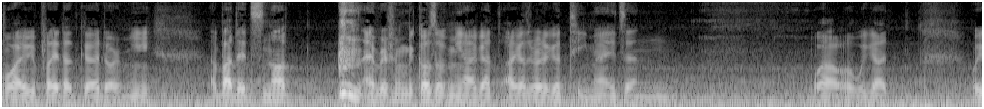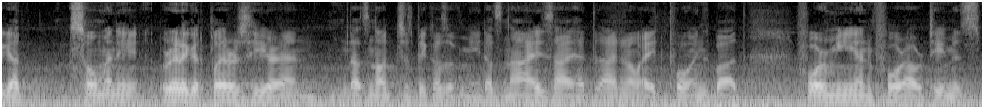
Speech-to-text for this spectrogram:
why we played that good or me. But it's not everything because of me. I got I got really good teammates, and well, we got we got so many really good players here, and that's not just because of me. That's nice. I had I don't know eight points, but for me and for our team is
